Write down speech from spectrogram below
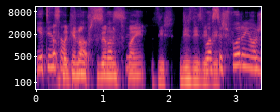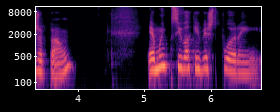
E atenção, Para quem não pessoal, percebeu muito vocês- bem, diz, diz, diz, se diz, vocês diz. forem ao Japão, é muito possível que em vez de porem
